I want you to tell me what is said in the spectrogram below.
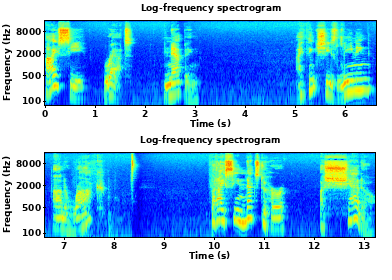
I see Rat napping. I think she's leaning on a rock. But I see next to her a shadow.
